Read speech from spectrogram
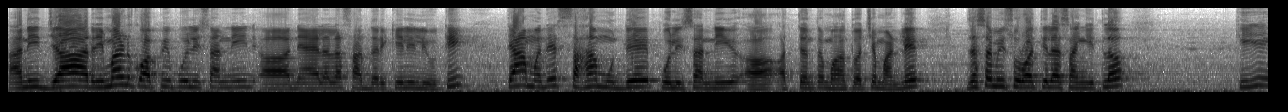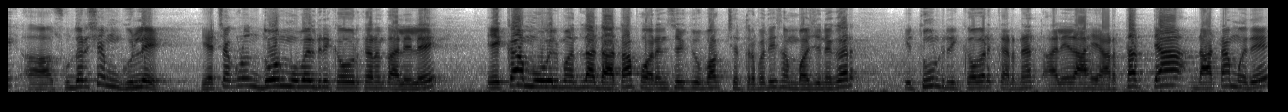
आणि ज्या रिमांड कॉपी पोलिसांनी न्यायालयाला सादर केलेली होती त्यामध्ये सहा मुद्दे पोलिसांनी अत्यंत महत्त्वाचे मांडले. जसं मी सुरुवातीला सांगितलं की सुदर्शन घुले याच्याकडून दोन मोबाईल रिकवर करण्यात आलेले आहे. एका मोबाईलमधला डाटा फॉरेन्सिक विभाग छत्रपती संभाजीनगर इथून रिकवर करण्यात आलेला आहे. अर्थात त्या डाटामध्ये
